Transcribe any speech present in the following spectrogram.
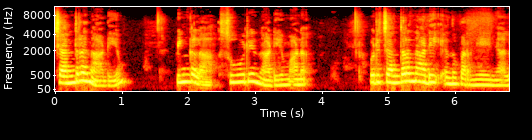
ചന്ദ്രനാടിയും പിങ്കള സൂര്യനാടിയുമാണ് ഒരു ചന്ദ്രനാടി എന്ന് പറഞ്ഞു കഴിഞ്ഞാൽ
